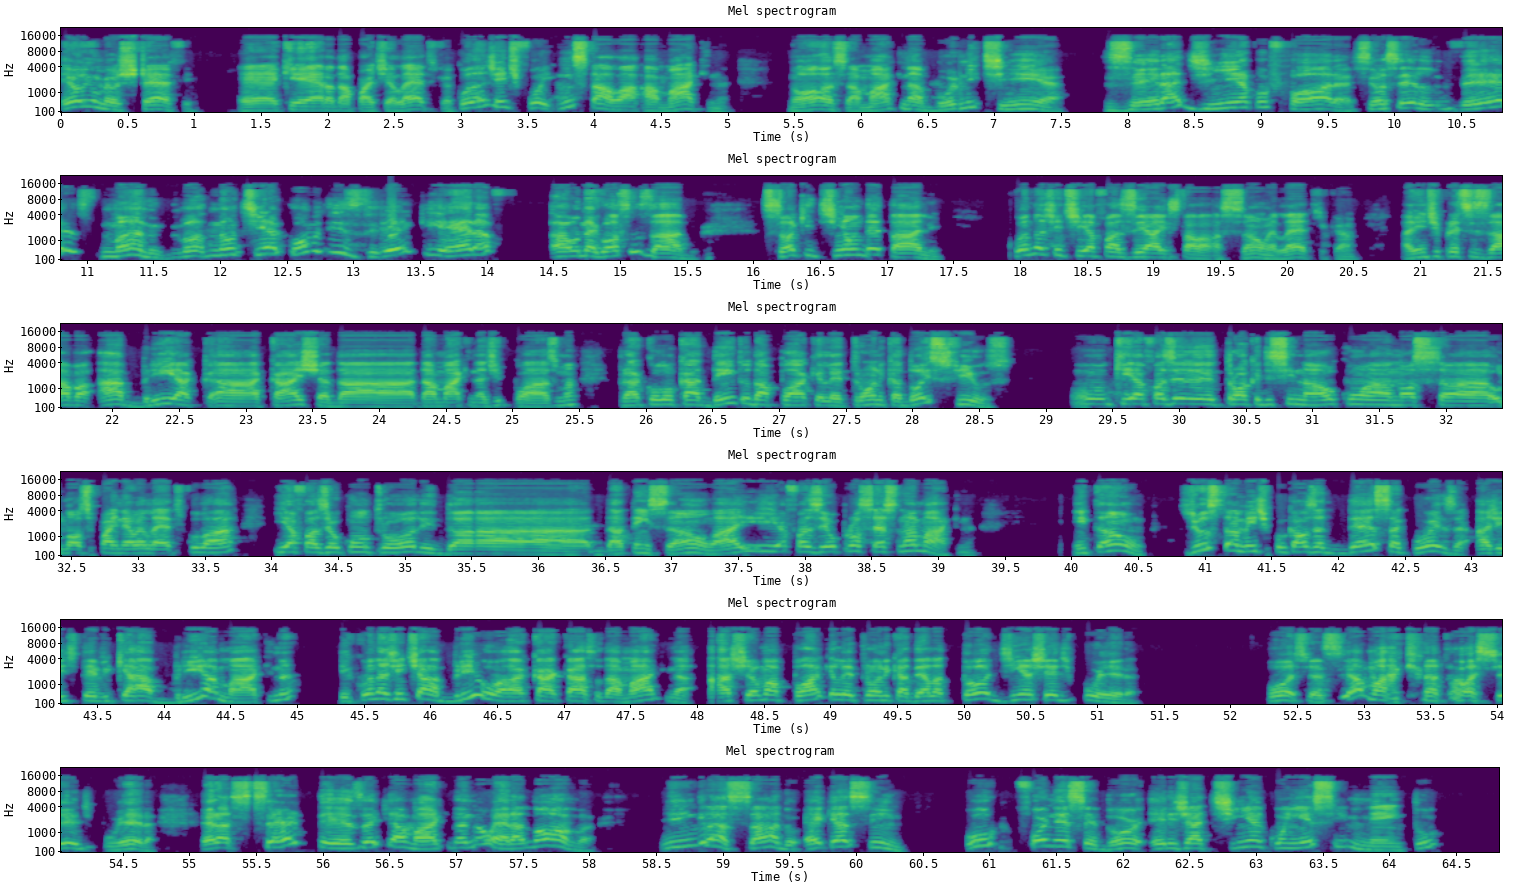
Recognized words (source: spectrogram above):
eu e o meu chefe, é, que era da parte elétrica, quando a gente foi instalar a máquina, nossa, a máquina bonitinha, zeradinha por fora. Se você vê, mano, não tinha como dizer que era o negócio usado. Só que tinha um detalhe. Quando a gente ia fazer a instalação elétrica, a gente precisava abrir a, a caixa da, da máquina de plasma para colocar dentro da placa eletrônica dois fios o que ia fazer troca de sinal com a nossa, o nosso painel elétrico lá, ia fazer o controle da, da tensão lá e ia fazer o processo na máquina. Então, justamente por causa dessa coisa, a gente teve que abrir a máquina e quando a gente abriu a carcaça da máquina, achamos a placa eletrônica dela todinha cheia de poeira. Poxa, se a máquina estava cheia de poeira, era certeza que a máquina não era nova. E engraçado é que assim, o fornecedor ele já tinha conhecimento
